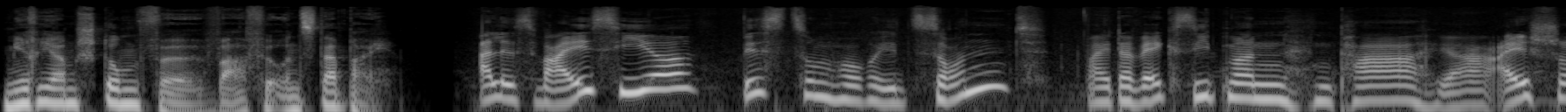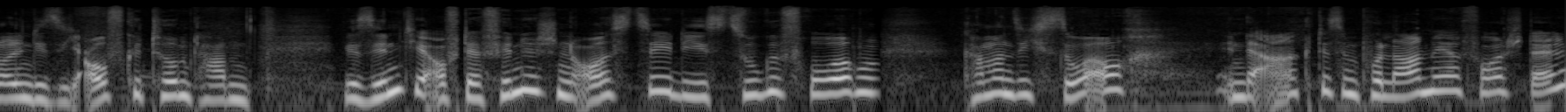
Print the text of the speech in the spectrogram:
Miriam Stumpfe war für uns dabei. Alles weiß hier bis zum Horizont. Weiter weg sieht man ein paar ja, Eisschollen, die sich aufgetürmt haben. Wir sind hier auf der finnischen Ostsee, die ist zugefroren. Kann man sich so auch in der Arktis im Polarmeer vorstellen?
